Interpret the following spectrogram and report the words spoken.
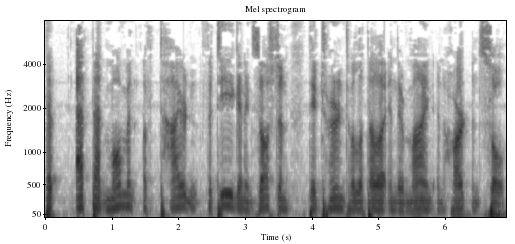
that at that moment of tired, fatigue and exhaustion, they turn to Allah ta'ala in their mind and heart and soul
